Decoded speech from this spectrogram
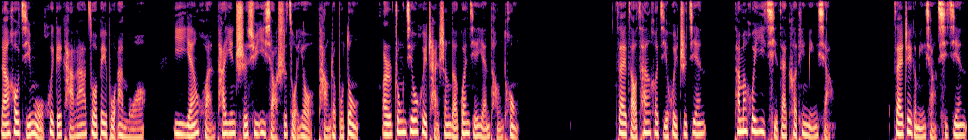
然后吉姆会给卡拉做背部按摩，以延缓他因持续一小时左右躺着不动而终究会产生的关节炎疼痛。在早餐和集会之间，他们会一起在客厅冥想。在这个冥想期间。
